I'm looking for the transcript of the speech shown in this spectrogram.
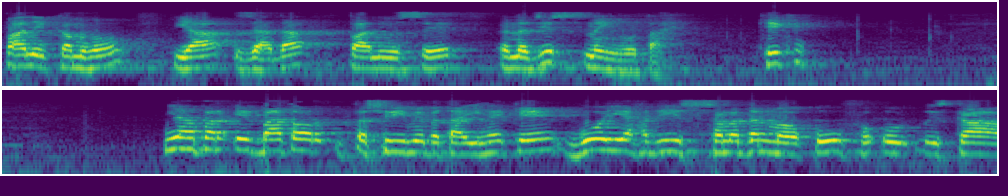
پانی کم ہو یا زیادہ پانی اس سے نجس نہیں ہوتا ہے۔ ٹھیک ہے؟ یہاں پر ایک بات اور تشریح میں بتائی ہے کہ وہ یہ حدیث سندن موقوف، اس کا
